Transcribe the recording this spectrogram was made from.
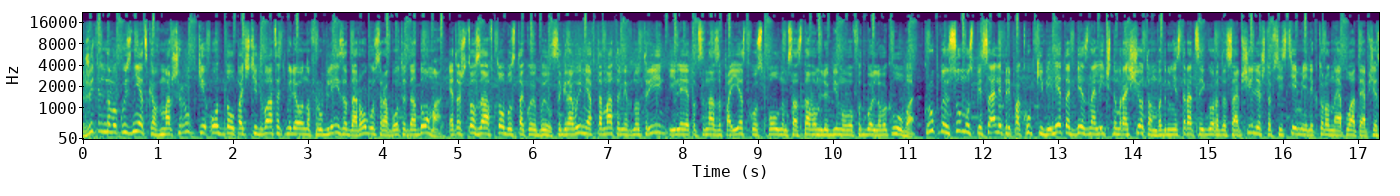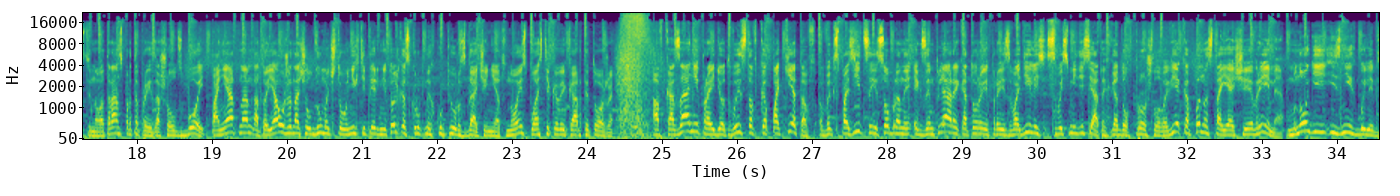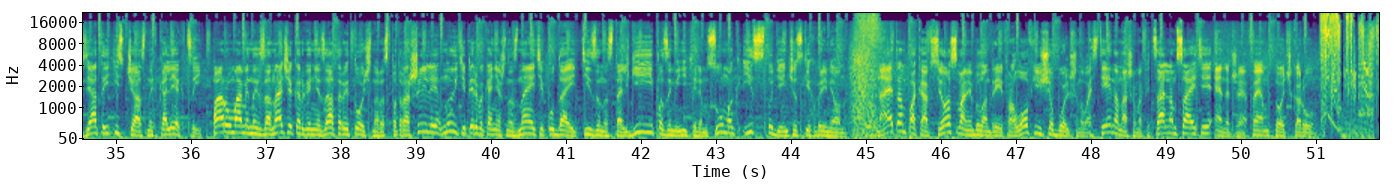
Житель Новокузнецка в маршрутке отдал почти 20 миллионов рублей за дорогу с работы до дома. Это что за автобус такой был? С игровыми автоматами внутри? Или это цена за поездку с полным составом любимого футбольного клуба? Крупную сумму списали при покупке билета безналичным расчетом. В администрации города сообщили, что в системе электронной оплаты общественного транспорта произошел сбой. Понятно, а то я уже начал думать, что у них теперь не только с крупных купюр сдачи нет, но и с пластиковой карты тоже. А в Казани пройдет выставка пакетов. В экспозиции собраны экземпляры, которые производили производились с 80-х годов прошлого века по настоящее время. Многие из них были взяты из частных коллекций. Пару маминых заначек организаторы точно распотрошили, ну и теперь вы, конечно, знаете, куда идти за ностальгией по заменителям сумок из студенческих времен. На этом пока все. С вами был Андрей Фролов. Еще больше новостей на нашем официальном сайте energyfm.ru.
